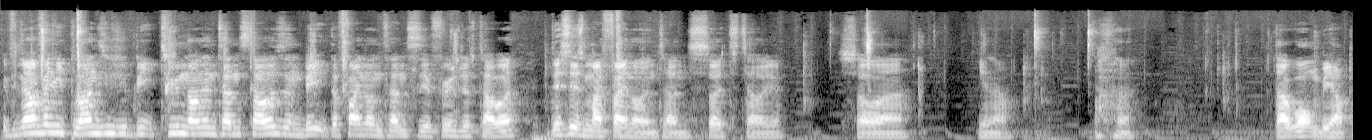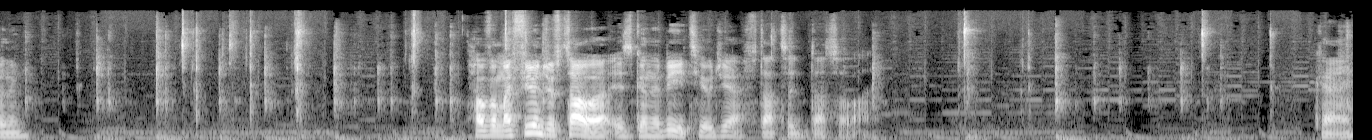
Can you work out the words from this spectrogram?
If you don't have any plans, you should beat two non-intense towers and beat the final intensity of 300 tower. This is my final intense, sorry to tell you. So, uh, you know. that won't be happening. However, my 300th tower is gonna be TOGF. That's a that's a lie. Okay.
